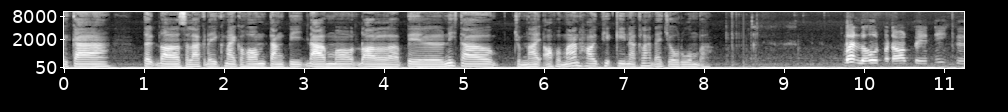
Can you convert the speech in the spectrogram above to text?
វិកាទៅដល់សាលាក្តីខ្មែរក្រហមតាំងពីដើមមកដល់ពេលនេះតើចំណាយអស់ប្រមាណហើយភាគីណាខ្លះដែលចូលរួមបាទបាទរហូតមកដល់ពេលនេះគឺ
